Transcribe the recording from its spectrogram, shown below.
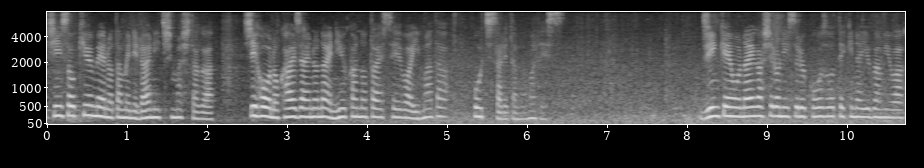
真相究明のために来日しましたが司法の介在のない入管の体制は未だ放置されたままです。人権をないがしろにする構造的な歪みは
